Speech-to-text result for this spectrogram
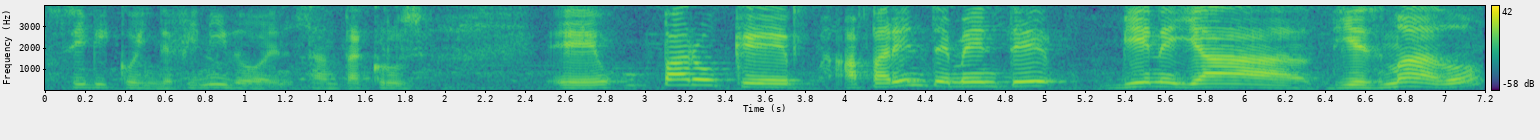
cívico indefinido en Santa Cruz. Eh, un paro que aparentemente viene ya diezmado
